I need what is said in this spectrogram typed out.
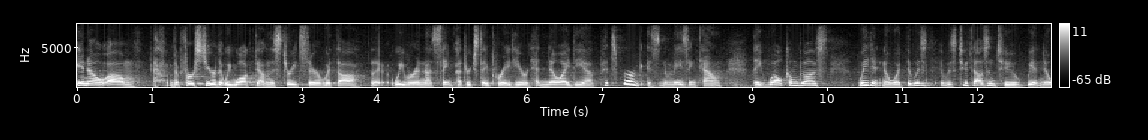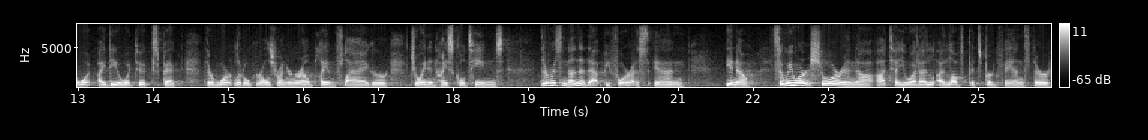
You know, um, the first year that we walked down the streets there with, uh, we were in a St. Patrick's Day parade here and had no idea. Pittsburgh is an amazing town. They welcomed us. We didn't know what it was. It was 2002. We had no idea what to expect. There weren't little girls running around playing flag or joining high school teams. There was none of that before us, and you know, so we weren't sure. And uh, I'll tell you what, I, I love Pittsburgh fans. They're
